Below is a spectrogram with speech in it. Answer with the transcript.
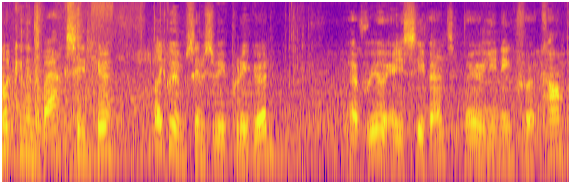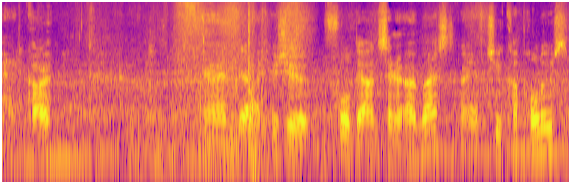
Looking in the back seat here, legroom seems to be pretty good. You have rear AC vents, very unique for a compact car. And uh, here's your full down center armrest. I have two cup holders.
